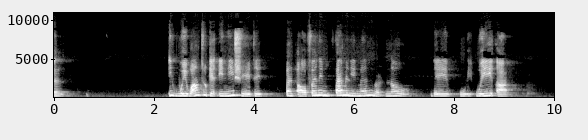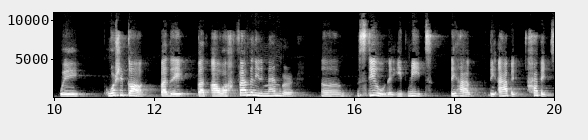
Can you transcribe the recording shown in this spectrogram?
呃、if we want to get initiated, but our family family member no, they we we are we worship God, but they but our family member uh, still they eat meat. They have the habit habit.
